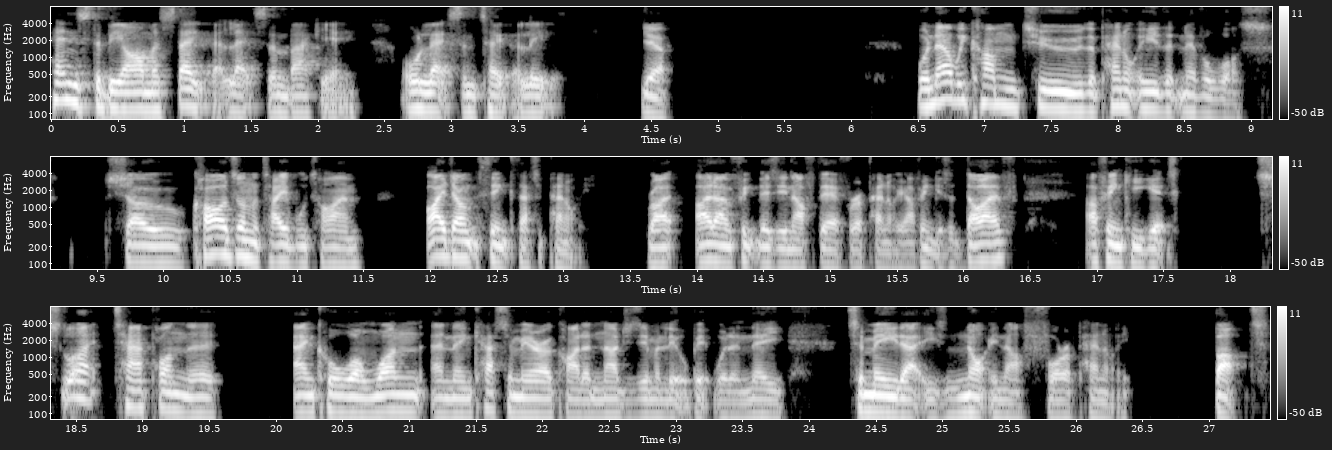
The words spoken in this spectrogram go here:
tends to be our mistake that lets them back in or lets them take the lead. Yeah. Well, now we come to the penalty that never was. So, cards on the table time. I don't think that's a penalty, right? I don't think there's enough there for a penalty. I think it's a dive. I think he gets slight tap on the ankle on one, and then Casemiro kind of nudges him a little bit with a knee. To me, that is not enough for a penalty. But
